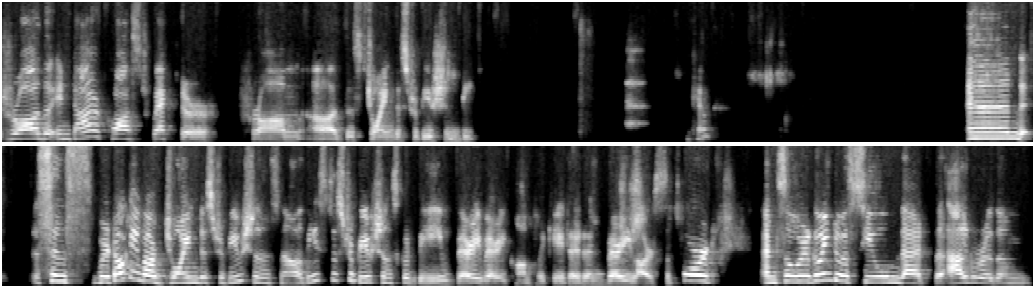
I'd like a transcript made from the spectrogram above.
draw the entire cost vector from uh, this joint distribution D. Okay. And since we're talking about joint distributions now, these distributions could be very, very complicated and very large support. And so we're going to assume that the algorithm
